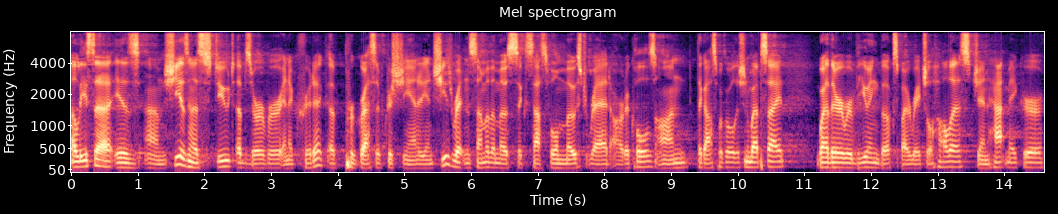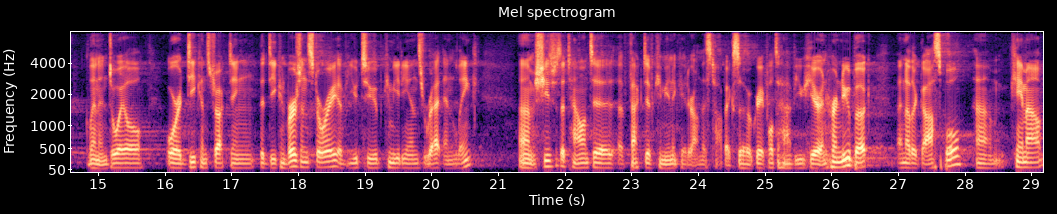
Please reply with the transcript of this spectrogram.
Alisa is um, she is an astute observer and a critic of progressive Christianity, and she's written some of the most successful, most read articles on the Gospel Coalition website. Whether reviewing books by Rachel Hollis, Jen Hatmaker, Glennon Doyle, or deconstructing the deconversion story of YouTube comedians Rhett and Link, um, she's just a talented, effective communicator on this topic. So grateful to have you here. And her new book, Another Gospel, um, came out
